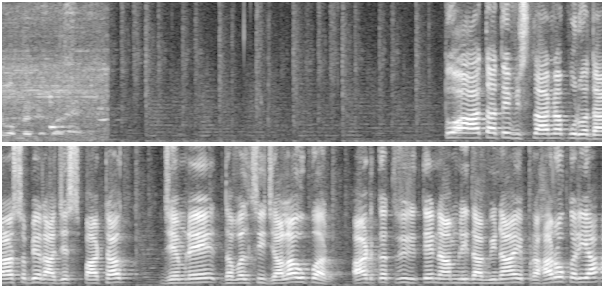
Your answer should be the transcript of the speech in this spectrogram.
એવો અમને વિશ્વાસ છે. તો આ હતા તે વિસ્તારના પૂર્વ ધારાસભ્ય રાજેશ પાઠક. જેમણે ધવલસિંહ ઝાલા ઉપર આડકતરી રીતે નામ લીધા વિના એ પ્રહારો કર્યા.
